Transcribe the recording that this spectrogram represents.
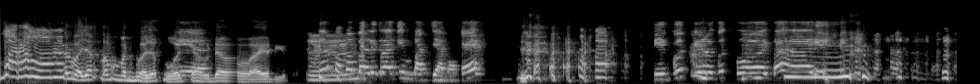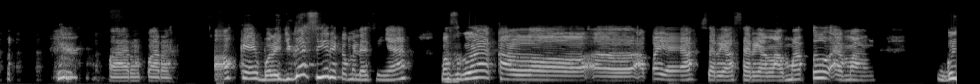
parah banget. kan banyak temen banyak bocah Iya. udah main gitu Hmm. papa balik lagi 4 jam, oke? Be good girl, good boy, bye. Parah, parah. Oke, boleh juga sih rekomendasinya. Maksud gue kalau eh, apa ya serial-serial lama tuh emang gue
